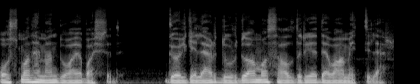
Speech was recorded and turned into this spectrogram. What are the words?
Osman hemen duaya başladı. Gölgeler durdu ama saldırıya devam ettiler.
